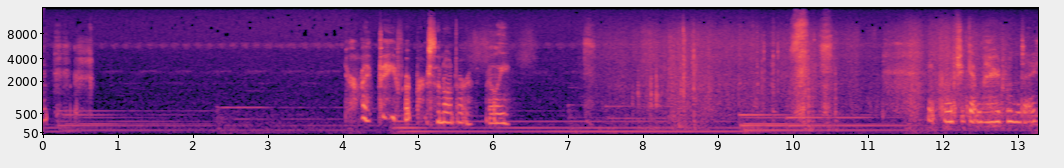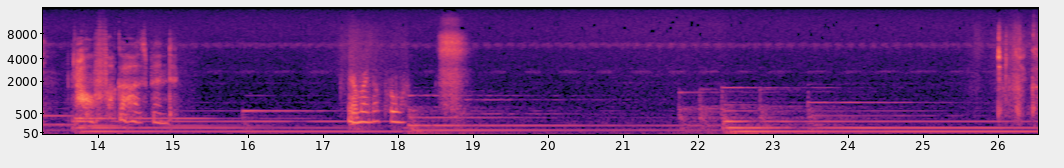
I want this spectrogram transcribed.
You're my favorite person on earth, Millie. Wait, Won't you get married one day? Oh, fuck a husband my number one. Don't let go.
